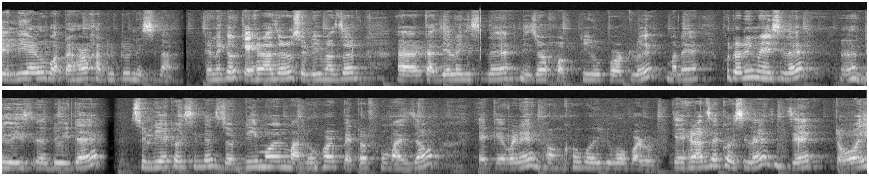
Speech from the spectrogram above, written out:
বেলি আৰু বতাহৰ সাধুটোৰ নিচিনা। তেনেকৈ কেহেৰাজৰ চুলিৰ মাজত কাজিয়া লাগিছিলে নিজৰ শক্তিৰ ওপৰত লৈ। মানে ফুটনি মাৰিছিলে দুই দুয়োটাই চুলিয়ে কৈছিলে যদি মই মানুহৰ পেটত সোমাই যাওঁ একেবাৰে ধ্বংস কৰি দিব পাৰোঁ। কেহেৰাজে কৈছিলে যে তই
